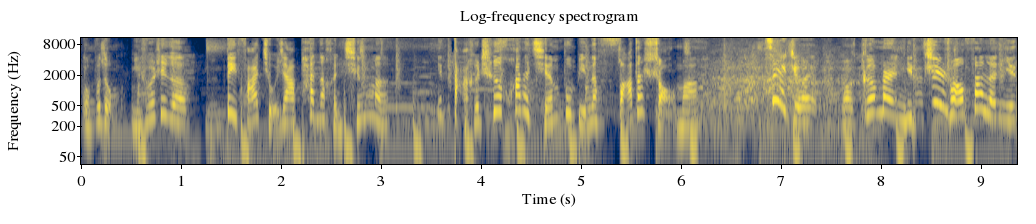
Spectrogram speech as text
我不懂，你说这个被罚酒驾判的很轻吗？你打个车花的钱不比那罚的少吗？再者，我哥们儿，你痔疮犯了你。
